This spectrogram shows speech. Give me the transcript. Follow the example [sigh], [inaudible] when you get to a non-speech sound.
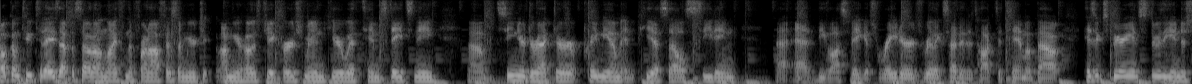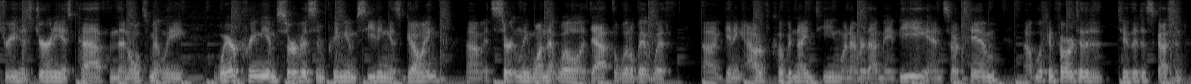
Welcome to today's episode on Life in the Front Office. I'm your I'm your host Jake Hirschman here with Tim Statesney, um, Senior Director of Premium and PSL Seating uh, at the Las Vegas Raiders. Really excited to talk to Tim about his experience through the industry, his journey, his path, and then ultimately where premium service and premium seating is going. Um, it's certainly one that will adapt a little bit with uh, getting out of COVID 19, whenever that may be. And so, Tim, uh, looking forward to the, to the discussion.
